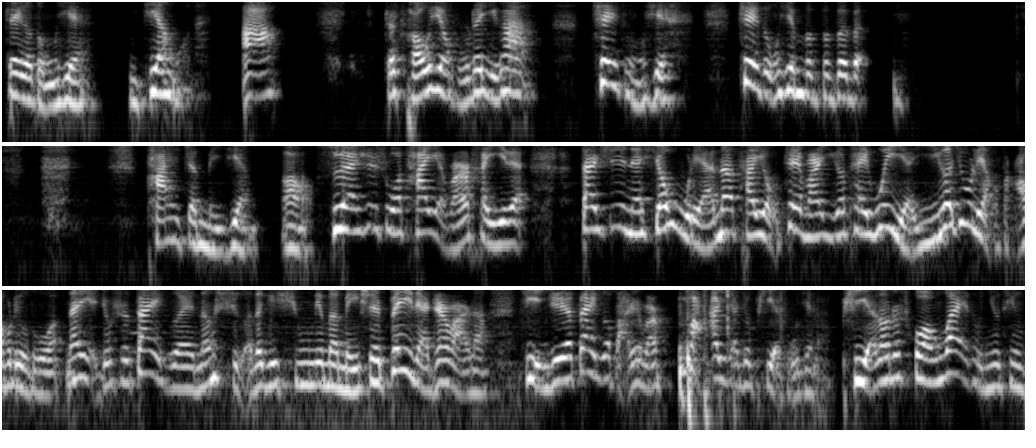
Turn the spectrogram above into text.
这个东西你见过没啊？这曹景福这一看，这东西，这东西不不不不。他还真没见过啊！虽然是说他也玩黑的，但是呢，小五连呢，他有这玩意儿一个太贵呀，一个就两 W 多，那也就是戴哥呀能舍得给兄弟们没事备点这玩意儿。紧接着戴哥把这玩意儿啪一下就撇出去了，撇到这窗外头，你就听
